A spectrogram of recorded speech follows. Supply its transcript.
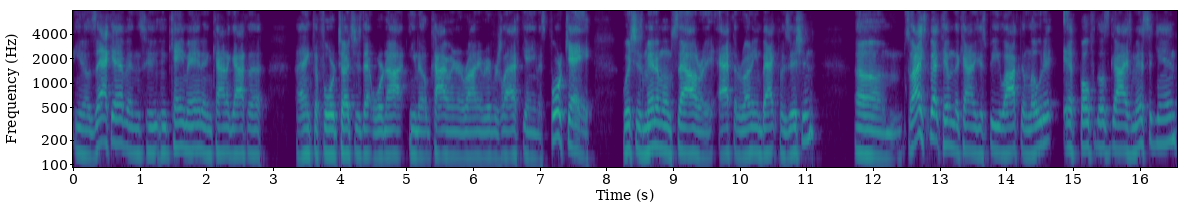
you know, Zach Evans, who who came in and kind of got the, I think the four touches that were not, you know, Kyren or Ronnie Rivers last game is 4K, which is minimum salary at the running back position. Um, so I expect him to kind of just be locked and loaded if both of those guys miss again.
